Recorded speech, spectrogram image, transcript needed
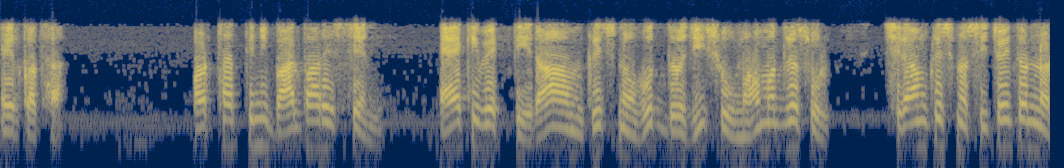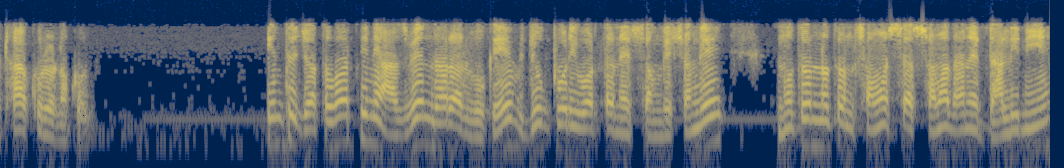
এর কথা। অর্থাৎ তিনি বারবার এসছেন, একই ব্যক্তি রাম কৃষ্ণ বুদ্ধ, যিশু, মোহাম্মদ রসুল, শ্রীরামকৃষ্ণ শ্রীচৈতন্য ঠাকুর নকল। কিন্তু যতবার তিনি আসবেন ধরার বুকে, যুগ পরিবর্তনের সঙ্গে সঙ্গে নতুন নতুন সমস্যার সমাধানের ডালি নিয়ে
